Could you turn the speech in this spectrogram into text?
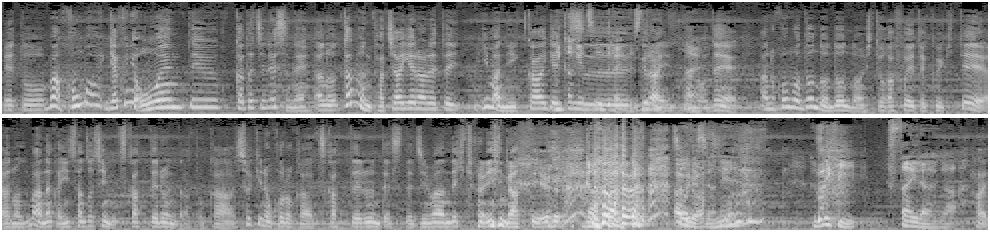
えっとまあ、今後、逆に応援っていう形ですね。あの多分立ち上げられて今2ヶ二ヶ月ぐらいなのであの今後、どんどんどんどん人が増えてきてあの、まあ、なんかインスタントチーム使ってるんだとか初期の頃から使ってるんですって自慢できたらいいなっていう そうですよね。ぜひスタイラーがはい。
